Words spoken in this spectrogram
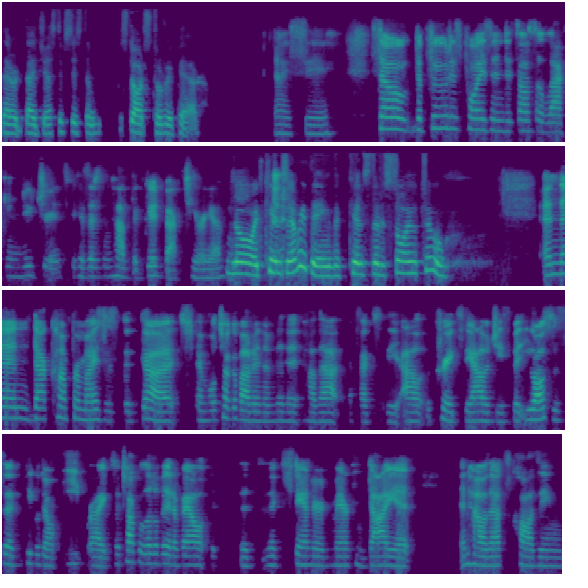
their digestive system starts to repair I see. So the food is poisoned. It's also lacking nutrients because it doesn't have the good bacteria. no it kills everything it kills the soil too And then that compromises the gut. And we'll talk about in a minute how that affects the creates the allergies. But you also said people don't eat right. So talk a little bit about the, the, standard American diet and how that's causing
